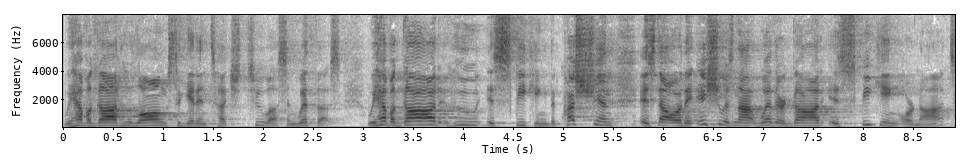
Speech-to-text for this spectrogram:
We have a God who longs to get in touch to us and with us. We have a God who is speaking. The question is now, or the issue is not whether God is speaking or not.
